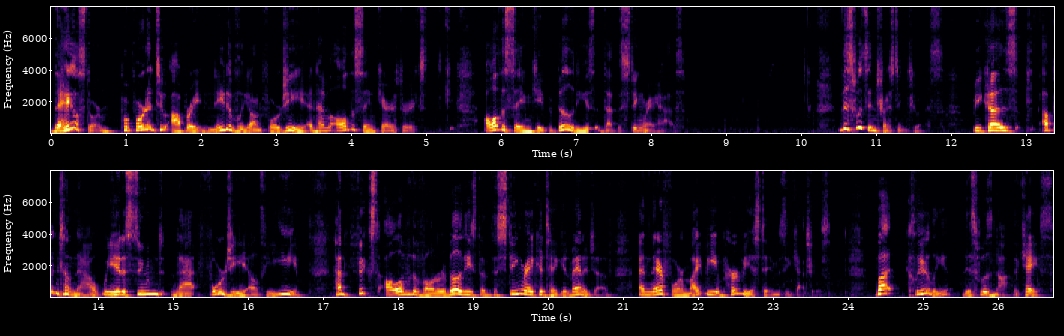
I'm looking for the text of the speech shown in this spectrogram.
The Hailstorm purported to operate natively on 4G and have all the same characteristics all the same capabilities that the Stingray has. This was interesting to us because up until now we had assumed that 4G LTE had fixed all of the vulnerabilities that the Stingray could take advantage of and therefore might be impervious to IMSI catchers. But clearly this was not the case.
